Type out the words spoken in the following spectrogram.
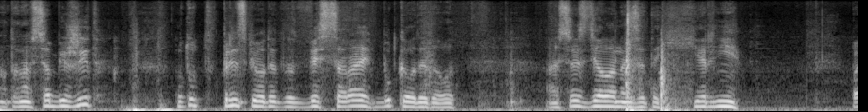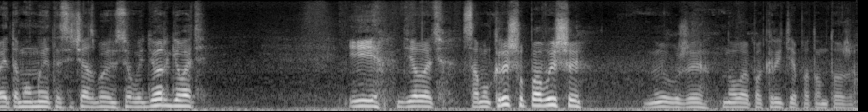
Вот она все бежит. Ну тут, в принципе, вот этот весь сарай, будка вот эта вот. А все сделано из этой херни. Поэтому мы это сейчас будем все выдергивать. И делать саму крышу повыше. Ну и уже новое покрытие потом тоже.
